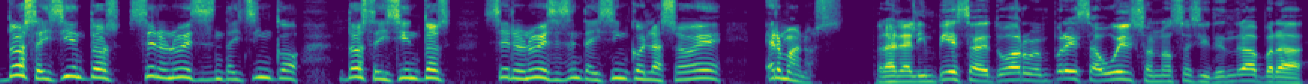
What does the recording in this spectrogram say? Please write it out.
2600-0965, 2600-0965, la SOE Hermanos para la limpieza de tu barro empresa. Wilson, no sé si tendrá para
